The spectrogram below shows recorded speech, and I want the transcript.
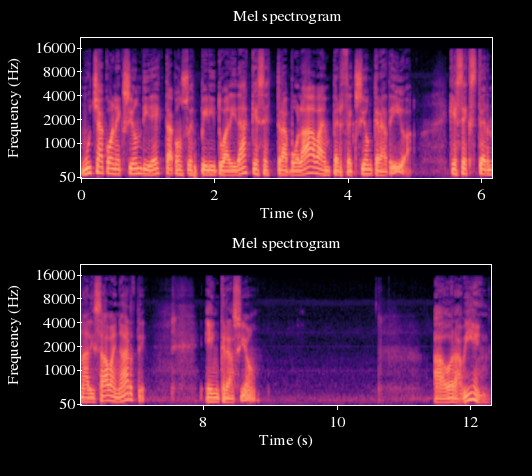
mucha conexión directa con su espiritualidad que se extrapolaba en perfección creativa, que se externalizaba en arte, en creación. Ahora bien,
